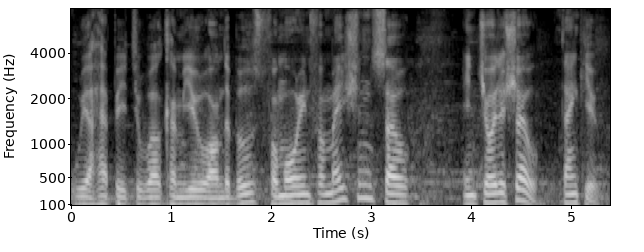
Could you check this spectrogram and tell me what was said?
we are happy to welcome you on the booth for more information. So enjoy the show. Thank you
